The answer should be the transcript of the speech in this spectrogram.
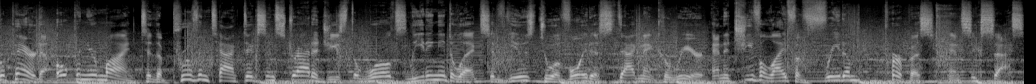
Prepare to open your mind to the proven tactics and strategies the world's leading intellects have used to avoid a stagnant career and achieve a life of freedom, purpose, and success.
